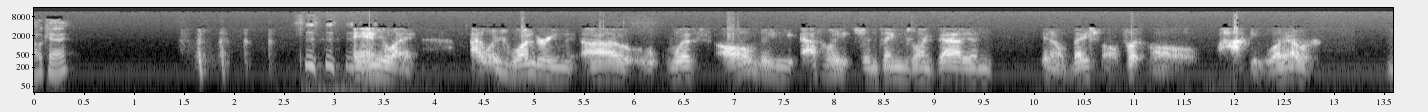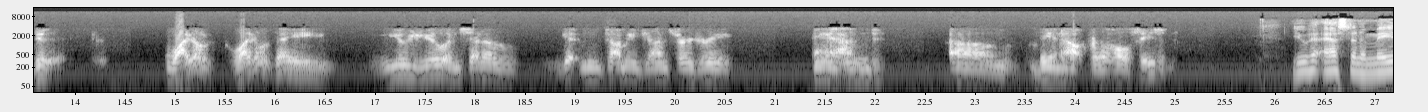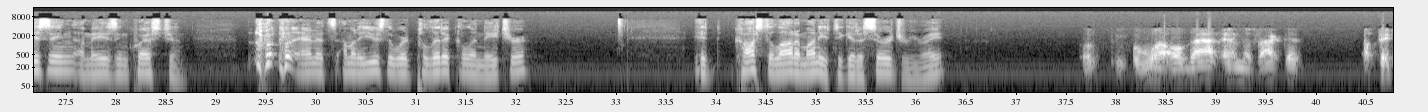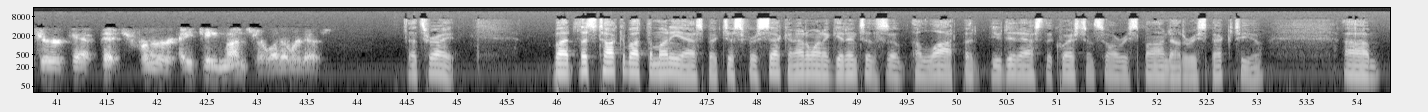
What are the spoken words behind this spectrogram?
Okay. anyway, I was wondering, uh, with all the athletes and things like that in, you know, baseball, football, hockey, whatever. Do why don't why don't they use you instead of getting Tommy John surgery and um, being out for the whole season? You asked an amazing, amazing question, and it's I'm going to use the word political in nature. It cost a lot of money to get a surgery, right? Well, that and the fact that a pitcher can't pitch for 18 months or whatever it is. That's right. But let's talk about the money aspect just for a second. I don't want to get into this a, a lot, but you did ask the question, so I'll respond out of respect to you. Um,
